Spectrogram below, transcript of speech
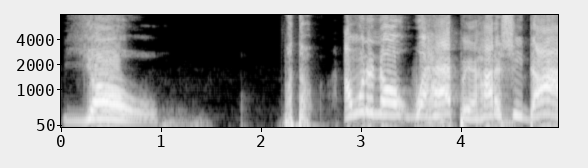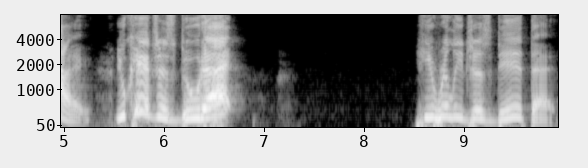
Yo. What the? I want to know what happened. How did she die? You can't just do that. He really just did that.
